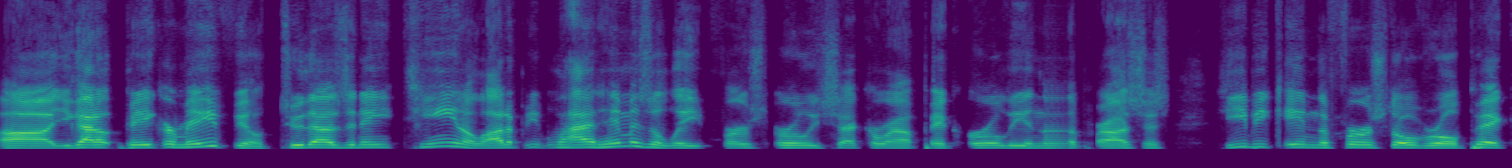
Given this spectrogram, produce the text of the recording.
Uh, you got Baker Mayfield, 2018. A lot of people had him as a late first, early second round pick early in the process. He became the first overall pick.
